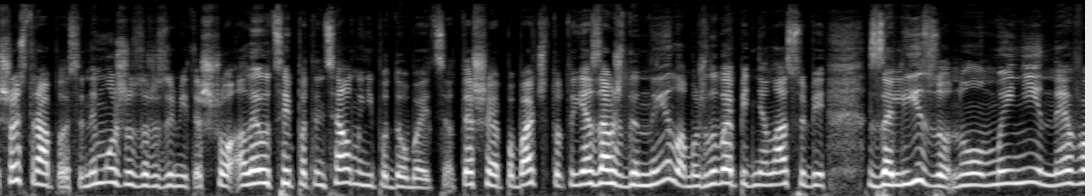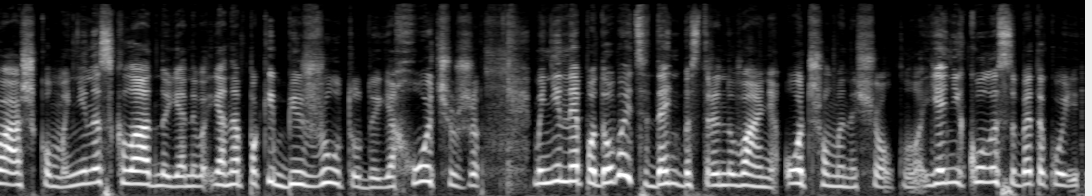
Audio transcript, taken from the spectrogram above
щось трапилося. Не можу зрозуміти, що, але оцей потенціал мені подобається. Те, що я побачу, тобто я завжди нила, можливо, я підняла собі залізо, але мені не важко, мені не складно. Я не я навпаки біжу туди. Я хочу ж. Мені не подобається день без тренування. От що мене щолкнуло. Я ніколи себе такої.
